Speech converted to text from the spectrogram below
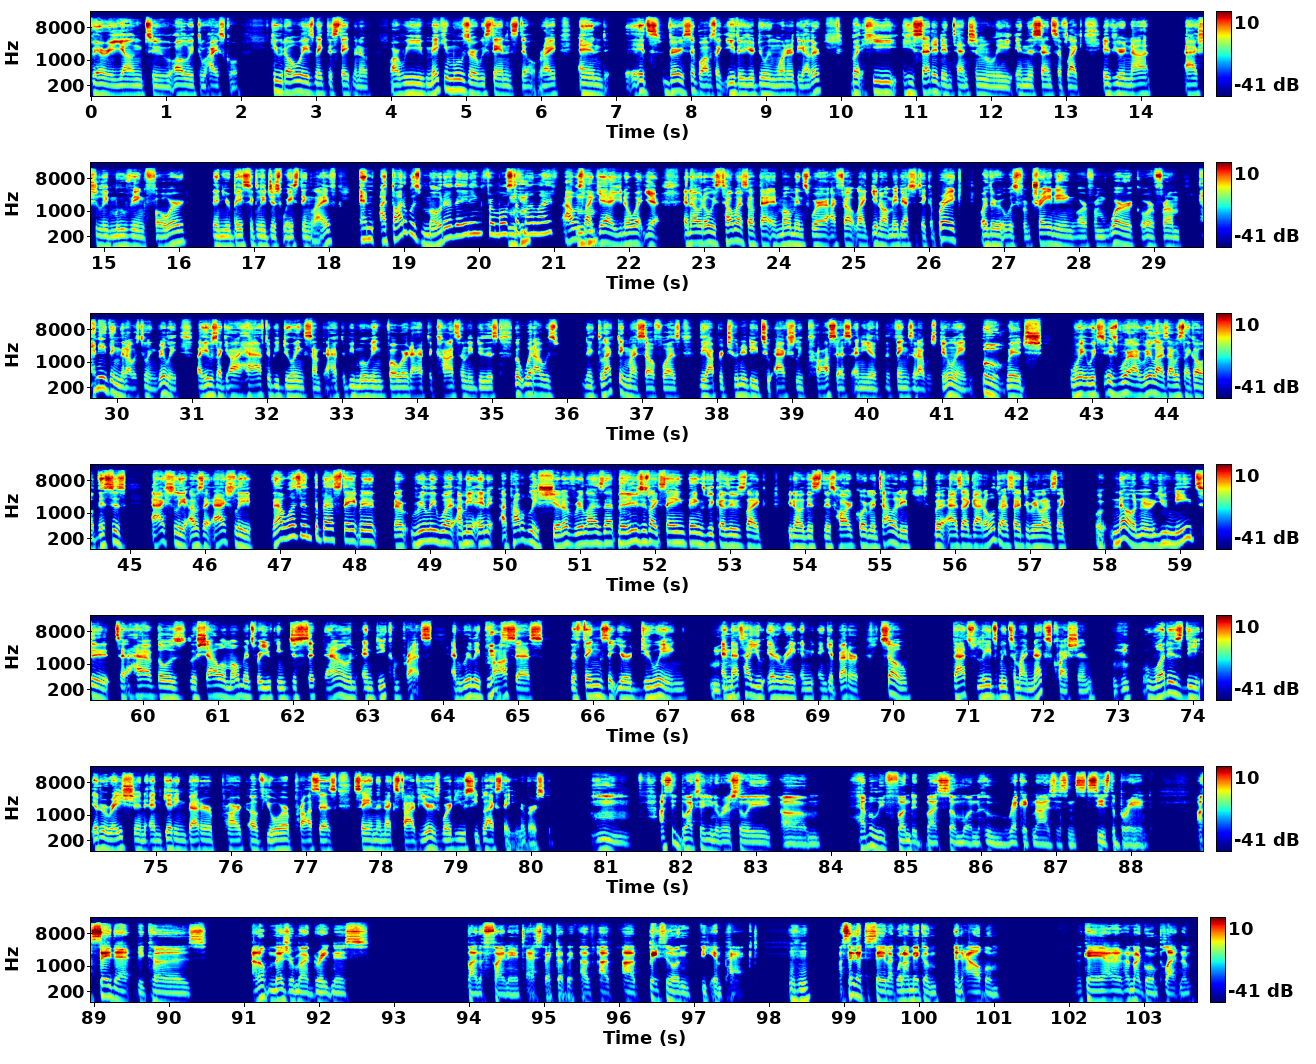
very young to all the way through high school. He would always make the statement of, "Are we making moves or are we standing still?" Right? And it's very simple. I was like, "Either you're doing one or the other." But he he said it intentionally in the sense of, like, if you're not actually moving forward, then you're basically just wasting life. And I thought it was motivating for most of Mhm. my life. I was Mhm. like, yeah, you know what? Yeah. And I would always tell myself that in moments where I felt like, you know, maybe I should take a break, whether it was from training or from work or from anything that I was doing, really. Like he was like, oh, I have to be doing something. I have to be moving forward. I have to constantly do this. But what I was neglecting myself was the opportunity to actually process any of the things that I was doing Boom. which whi- which is where I realized I was like, oh, this is actually, I was like, actually, that wasn't the best statement. That really what I mean, and I probably should have realized that, but he was just like saying things because it was like, you know, this this hardcore mentality. But as I got older, I started to realize like, well, no, no, you need to to have those the shallow moments where you can just sit down and decompress and really Yes. process the things that you're doing Mhm. and that's how you iterate and, and get better so that leads me to my next question Mhm. What is the iteration and getting better part of your process say in the next five years where do you see black state university Mm. I see Black State University um, heavily funded by someone who recognizes and sees the brand. I say that because I don't measure my greatness by the finance aspect of it. I, I, I base it on the impact. mm-hmm. I say that to say, like, when I make a, an album, okay, I, I'm not going platinum,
